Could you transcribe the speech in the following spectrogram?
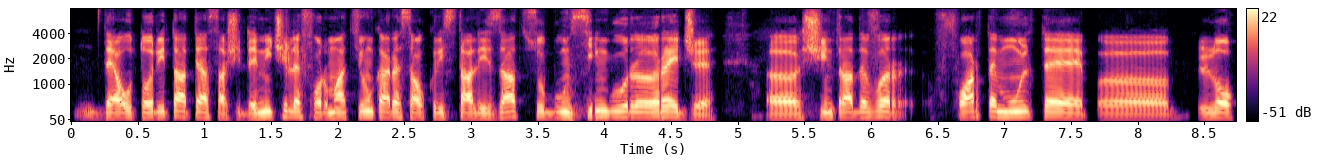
de autoritatea asta și de micile formațiuni care s-au cristalizat sub un singur rege uh, și, într-adevăr, foarte multe uh, loc,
